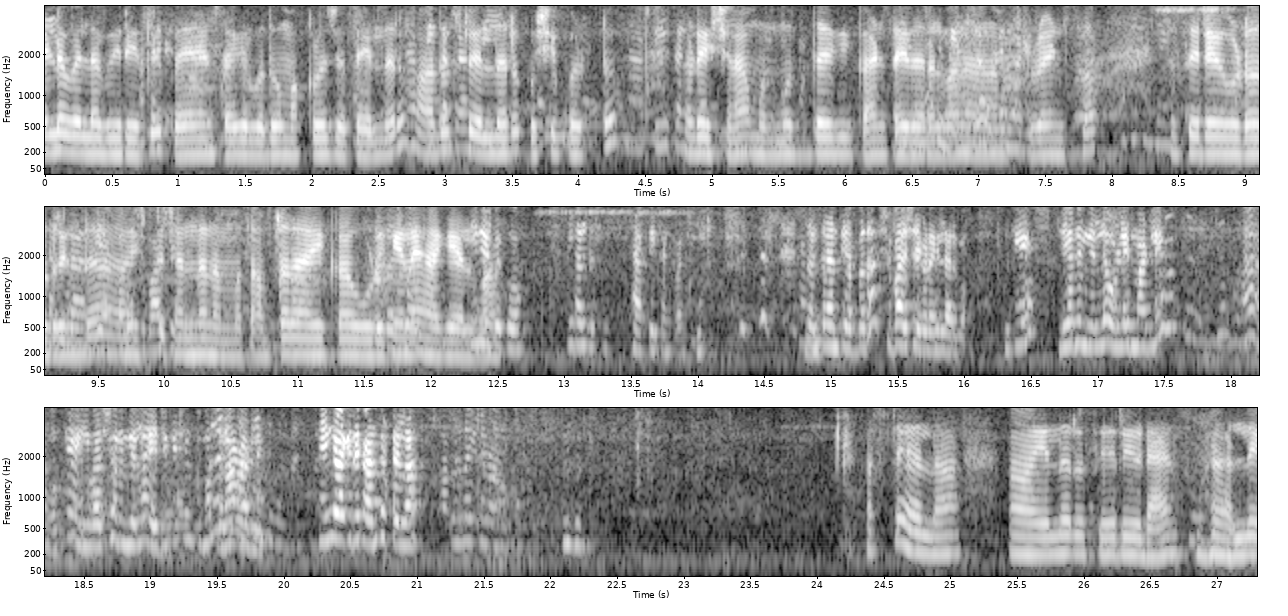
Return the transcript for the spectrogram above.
ಎಳ್ಳು ಬೆಲ್ಲ ಬೀರಿದ್ವಿ. ಪೇರೆಂಟ್ಸ್ ಆಗಿರ್ಬೋದು ಮಕ್ಕಳ ಜೊತೆ ಎಲ್ಲರೂ. ಆದಷ್ಟು ಎಲ್ಲರೂ ಖುಷಿಪಟ್ಟು ನೋಡಿ ಎಷ್ಟು ಚೆನ್ನಾಗಿ ಮುದ್ದು ಮುದ್ದಾಗಿ ಕಾಣ್ತಾ ಇದ್ದಾರಲ್ವ ನಮ್ಮ ಸ್ಟೂಡೆಂಟ್ಸು ಸೀರೆ ಉಡೋದ್ರಿಂದ ಎಷ್ಟು ಚೆಂದ ನಮ್ಮ ಸಾಂಪ್ರದಾಯಿಕ ಉಡುಗೆನೇ ಹಾಗೆ ಅಲ್ವಾ? ಹ್ಯಾಪಿ ಸಂಕ್ರಾಂತಿ ಸಂಕ್ರಾಂತಿ ಹಬ್ಬದ ಶುಭಾಶಯಗಳು ಎಲ್ಲರಿಗೂ ಓಕೆ ದೇವ್ರು ನಿಮಗೆಲ್ಲ ಒಳ್ಳೇದು ಮಾಡಲಿ. ಓಕೆ ಈ ವರ್ಷ ನಿಮಗೆಲ್ಲ ಎಜುಕೇಷನ್ ತುಂಬ ಚೆನ್ನಾಗಾಗಲಿ. ಹೆಂಗಾಗಿದೆ ಕಾನ್ಸೆಪ್ಟ್ ಎಲ್ಲ? ಅಷ್ಟೇ ಅಲ್ಲ ಎಲ್ಲರೂ ಸೇರಿ ಡ್ಯಾನ್ಸ್ ಅಲ್ಲೇ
